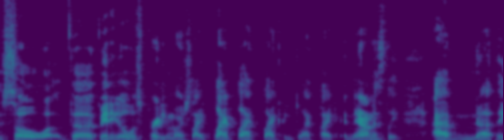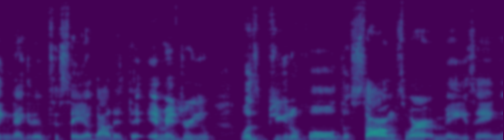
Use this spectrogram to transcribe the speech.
so the video was pretty much like black, black, blackity, black, black. And honestly, I have nothing negative to say about it. The imagery was beautiful. The songs were amazing.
